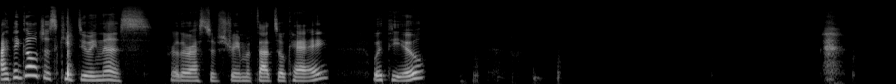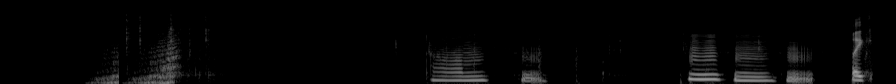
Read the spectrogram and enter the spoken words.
I think I'll just keep doing this for the rest of stream if that's okay with you. um, hmm. Hmm, hmm, hmm. Like,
